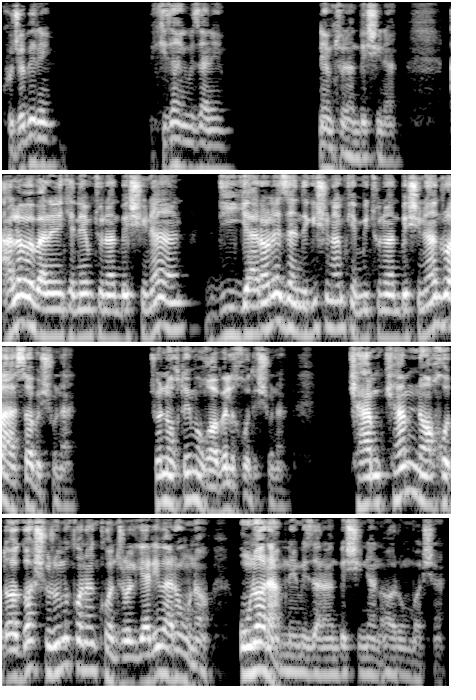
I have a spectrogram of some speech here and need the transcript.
کجا بریم؟ به کی زنگ بزنیم؟ نمی‌تونن بشینن. علاوه بر اینکه نمی‌تونن بشینن دیگران زندگیشون هم که می‌تونن بشینن رو اعصابشونن. چون نقطه مقابل خودشونن. کم کم ناخودآگاه شروع می‌کنن کنترلگری برای اونا. اونا رو هم نمی‌ذارن بشینن آروم باشن.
